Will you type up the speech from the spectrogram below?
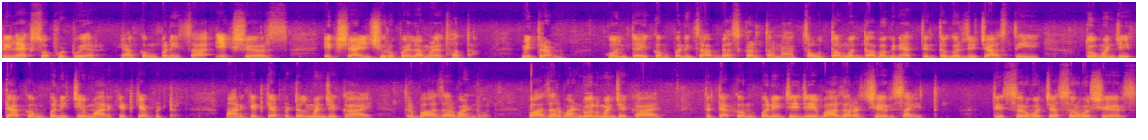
रिलॅक्सो फुटवेअर ह्या कंपनीचा एक शेअर्स एकशे ऐंशी रुपयाला मिळत होता. मित्रांनो कोणत्याही कंपनीचा अभ्यास करताना चौथा मुद्दा बघणे अत्यंत गरजेचे असते. तो म्हणजे त्या कंपनीचे मार्केट कॅपिटल मार्केट कॅपिटल म्हणजे काय? तर बाजार भांडवल. बाजार भांडवल म्हणजे काय? तर त्या कंपनीचे जे बाजारात शेअर्स आहेत ते सर्वच्या सर्व शेअर्स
